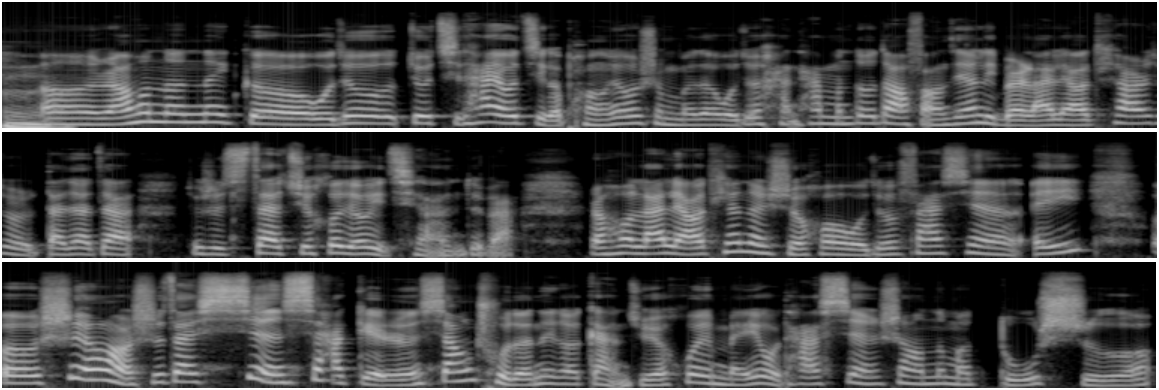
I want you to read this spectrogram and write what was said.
嗯。呃，然后呢，那个我就就其他有几个朋友什么的，我就喊他们都到房间里边来聊天，就是大家在就是在去喝酒以前，对吧？然后来聊天的时候，我就发现，哎，呃，施阳老师在线下给人相处的那个感觉会没有他线上那么毒舌，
